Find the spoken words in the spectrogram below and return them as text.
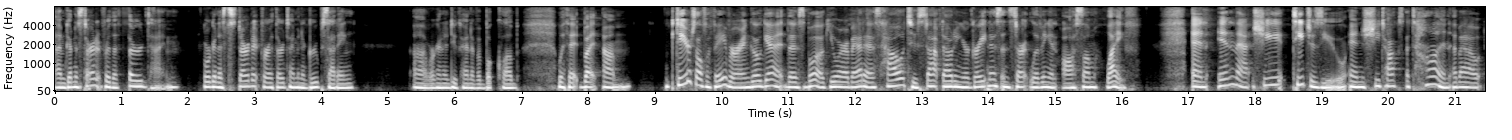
I'm going to start it for the third time we're going to start it for a third time in a group setting. Uh, we're going to do kind of a book club with it. But um, do yourself a favor and go get this book, You Are a Badass How to Stop Doubting Your Greatness and Start Living an Awesome Life. And in that, she teaches you and she talks a ton about,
